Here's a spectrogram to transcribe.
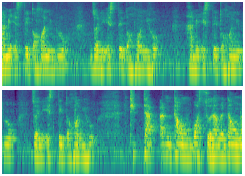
हामी यस्तै त ब्रो जहिले यस्तै त हो हामी यस्तै त ब्रो जहिले यस्तै त हो ठिकठाक आफ्नो ठाउँमा बस्छु राम्रो गाउन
